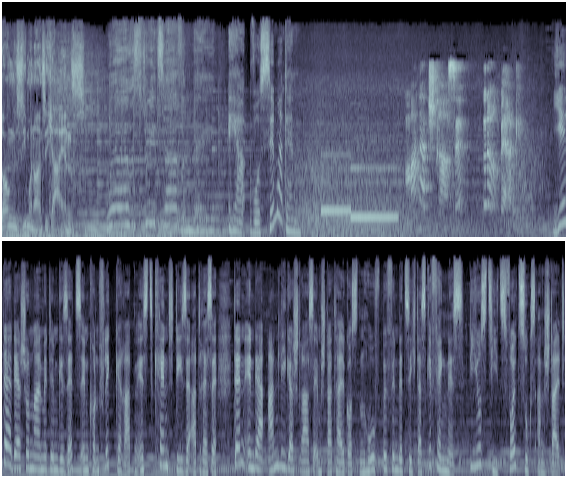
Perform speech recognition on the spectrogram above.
Gong 97.1. Well, the streets have a name. Ja, wo sind wir denn? Mannertstraße, Nürnberg. Jeder, der schon mal mit dem Gesetz in Konflikt geraten ist, kennt diese Adresse. Denn in der Anliegerstraße im Stadtteil Gostenhof befindet sich das Gefängnis, die Justizvollzugsanstalt.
